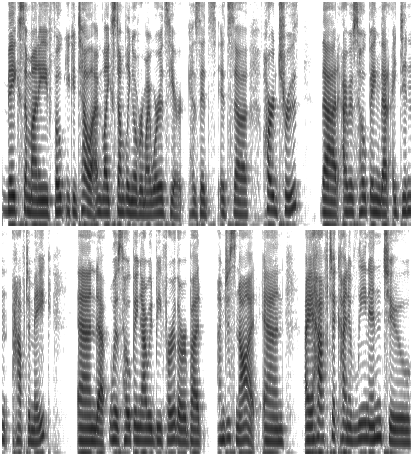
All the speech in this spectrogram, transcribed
make some money. Folk, you can tell I'm like stumbling over my words here because it's, it's a hard truth that I was hoping that I didn't have to make and uh, was hoping I would be further, but I'm just not. And I have to kind of lean into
